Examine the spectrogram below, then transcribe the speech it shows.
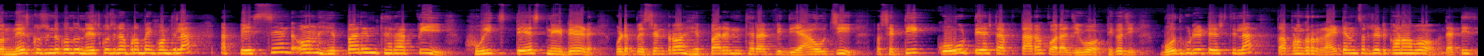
ତ ନେକ୍ସଟ କ୍ୱେଶ୍ଚିନ୍ ଦେଖନ୍ତୁ ନେକ୍ସଟ କ୍ୱେଶ୍ଚିନ୍ ଆପଣଙ୍କ ପାଇଁ କ'ଣ ଥିଲା ନା patient on heparin therapy which test needed ଗୋଟେ ପେସେଣ୍ଟର ହେପାରିନ୍ ଥେରାପି ଦିଆହେଉଛି ତ ସେଠି କେଉଁ ଟେଷ୍ଟ ତାର କରାଯିବ ଠିକ୍ ଅଛି ବହୁତ ଗୁଡ଼ିଏ ଟେଷ୍ଟ ଥିଲା ତ ଆପଣଙ୍କର ରାଇଟ୍ ଆନ୍ସର ସେଠି କ'ଣ ହେବ ଦ୍ୟାଟ୍ ଇଜ୍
